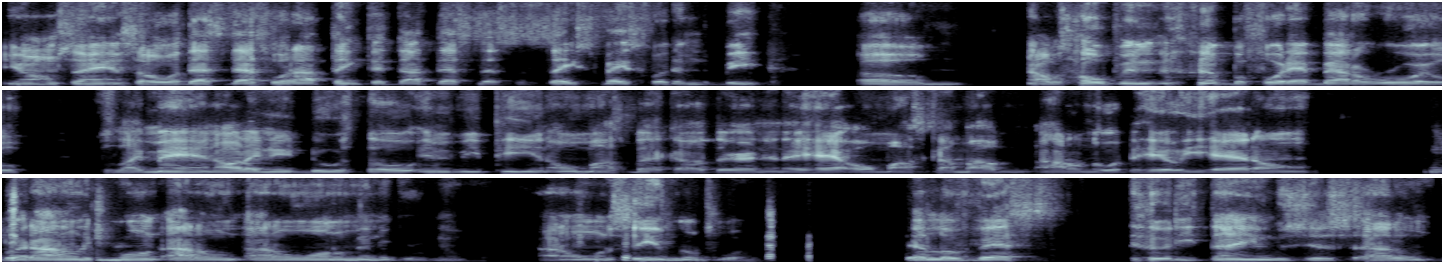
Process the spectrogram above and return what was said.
You know what I'm saying? So that's that's what I think that, that that's that's a safe space for them to be. Um, I was hoping before that battle royal it was like, man, all they need to do is throw MVP and Omos back out there, and then they had Omos come out. And I don't know what the hell he had on, but I don't even want I don't I don't want him in the group no more. I don't want to see him no more. That little vest hoodie thing was just I don't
